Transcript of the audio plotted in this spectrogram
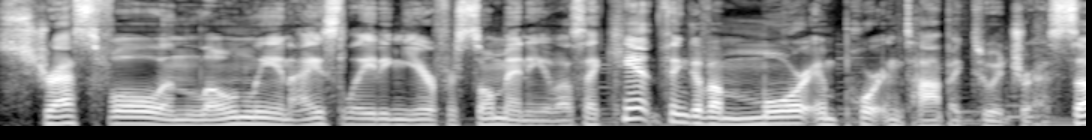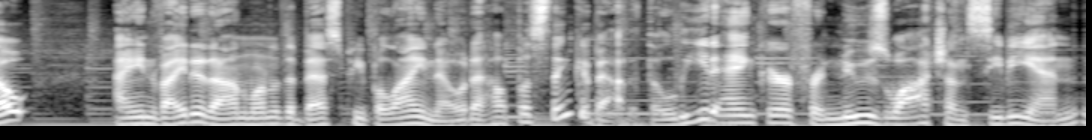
stressful and lonely and isolating year for so many of us, I can't think of a more important topic to address. So, I invited on one of the best people I know to help us think about it the lead anchor for Newswatch on CBN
